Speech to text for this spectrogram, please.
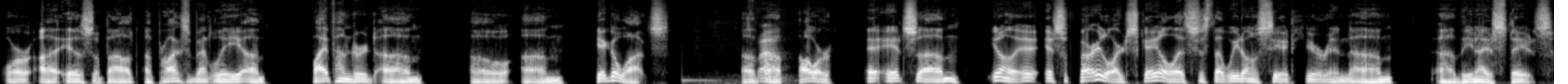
or uh, is about approximately um, 500 um, oh, um, gigawatts of uh, power. It's um, you know it, it's a very large scale. It's just that we don't see it here in um, uh, the United States.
